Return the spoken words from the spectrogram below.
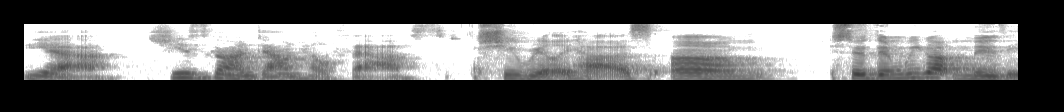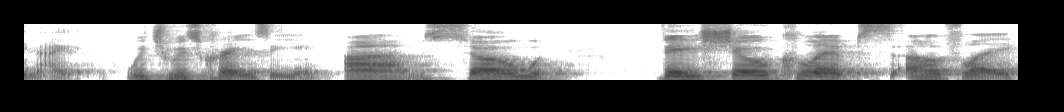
Yeah. She's gone downhill fast. She really has. Um, so then we got movie night, which was crazy. Um, so they show clips of like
